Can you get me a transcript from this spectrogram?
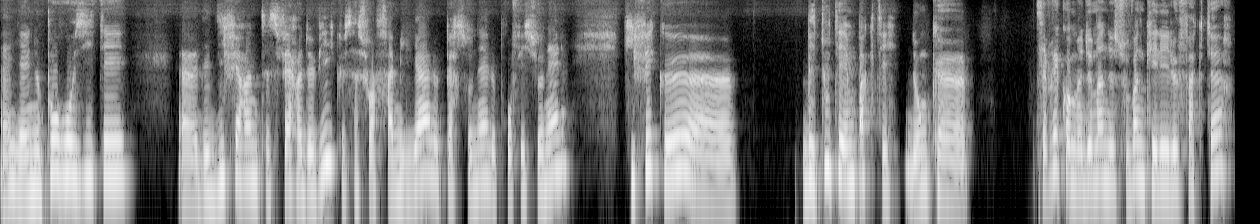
Hein. il y a une porosité des différentes sphères de vie, que ce soit familiale, personnelle, professionnelle, qui fait que euh, ben, tout est impacté. Donc, euh, c'est vrai qu'on me demande souvent quel est le facteur,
